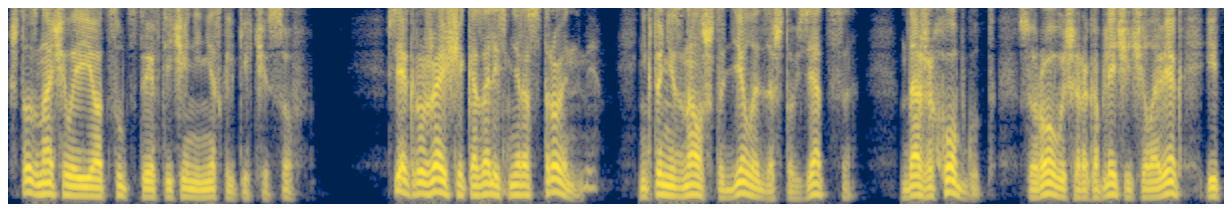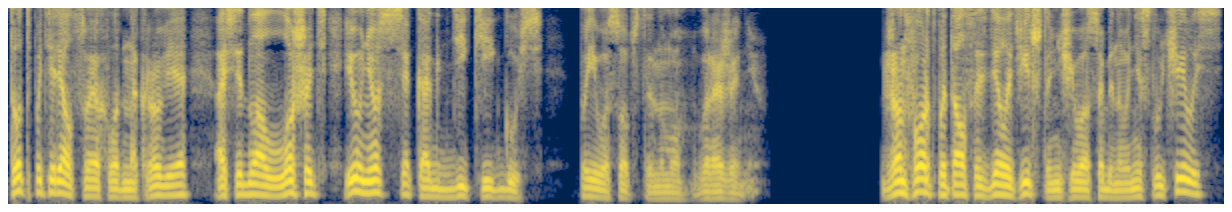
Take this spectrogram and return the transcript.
что значило ее отсутствие в течение нескольких часов. Все окружающие казались мне расстроенными. Никто не знал, что делать, за что взяться. Даже Хобгут, суровый широкоплечий человек, и тот потерял свое хладнокровие, оседлал лошадь и унесся, как дикий гусь, по его собственному выражению. Джон Форд пытался сделать вид, что ничего особенного не случилось,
